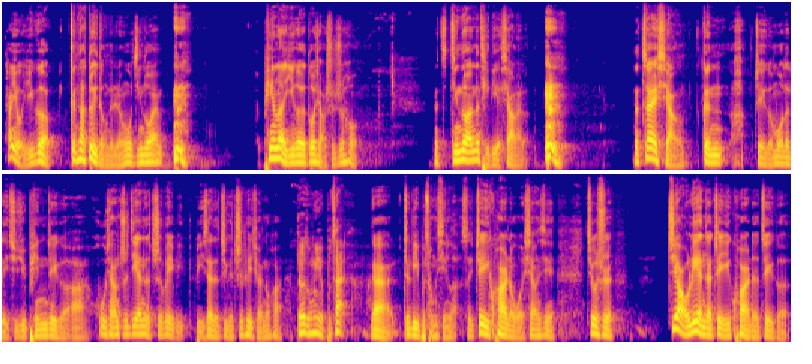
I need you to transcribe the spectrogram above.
他有一个跟他对等的人物金多安，拼了一个多小时之后，那金多安的体力也下来了。那再想跟这个莫德里奇去拼这个啊，互相之间的支配比比赛的这个支配权的话，德总也不在，那就力不从心了。所以这一块呢，我相信就是教练在这一块的这个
